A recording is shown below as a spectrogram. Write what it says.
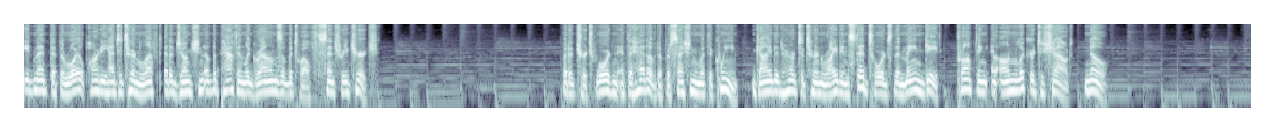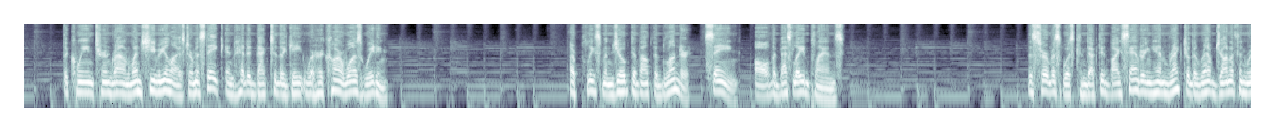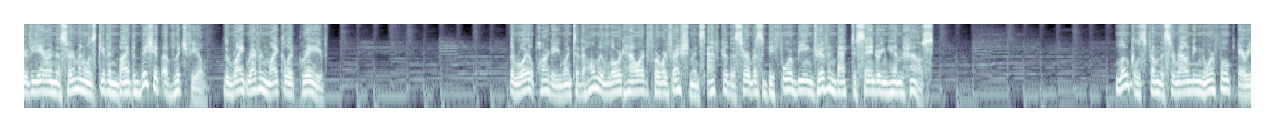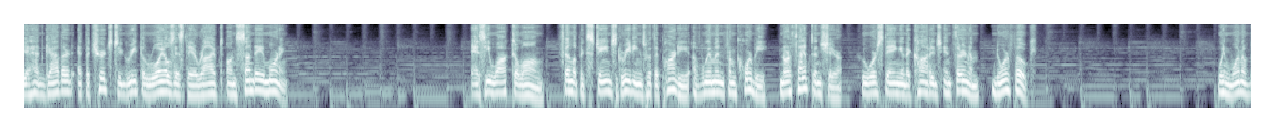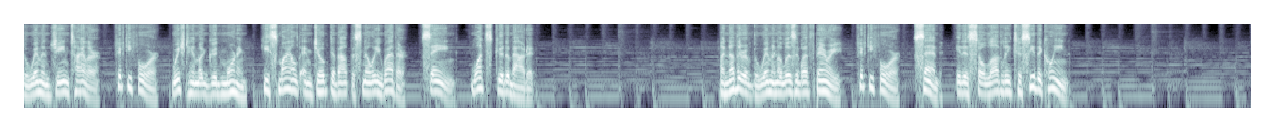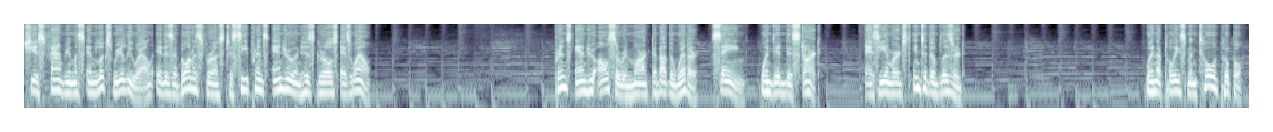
It meant that the royal party had to turn left at a junction of the path in the grounds of the 12th-century church. But a church warden at the head of the procession with the Queen, guided her to turn right instead towards the main gate, prompting an onlooker to shout, no. The Queen turned round when she realised her mistake and headed back to the gate where her car was waiting. A policeman joked about the blunder, saying, all the best laid plans. The service was conducted by Sandringham rector the Rev Jonathan Riviere and the sermon was given by the Bishop of Lichfield, the Right Reverend Michael Ipgrave. The royal party went to the home of Lord Howard for refreshments after the service before being driven back to Sandringham House. Locals from the surrounding Norfolk area had gathered at the church to greet the royals as they arrived on Sunday morning. As he walked along, Philip exchanged greetings with a party of women from Corby, Northamptonshire, who were staying in a cottage in Thornham, Norfolk. When one of the women Jane Tyler, 54, wished him a good morning, he smiled and joked about the snowy weather, saying, what's good about it? Another of the women Elizabeth Berry, 54, said, it is so lovely to see the Queen. She is fabulous and looks really well it is a bonus for us to see Prince Andrew and his girls as well. Prince Andrew also remarked about the weather, saying, when did this start? As he emerged into the blizzard. When a policeman told Popel,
